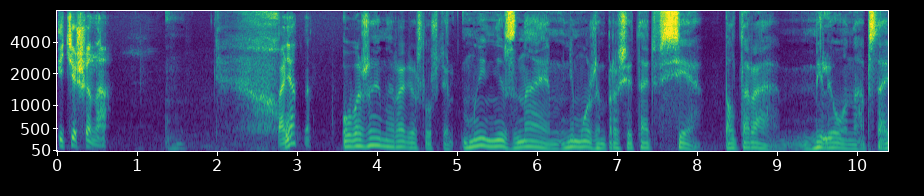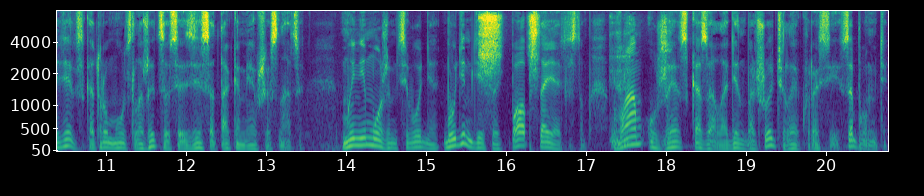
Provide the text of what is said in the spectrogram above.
И тишина. Понятно? Уважаемый радиослушатель, мы не знаем, не можем просчитать все полтора миллиона обстоятельств, которые могут сложиться в связи с атаками F-16. Мы не можем сегодня, будем действовать по обстоятельствам. Вам уже сказал один большой человек в России. Запомните,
